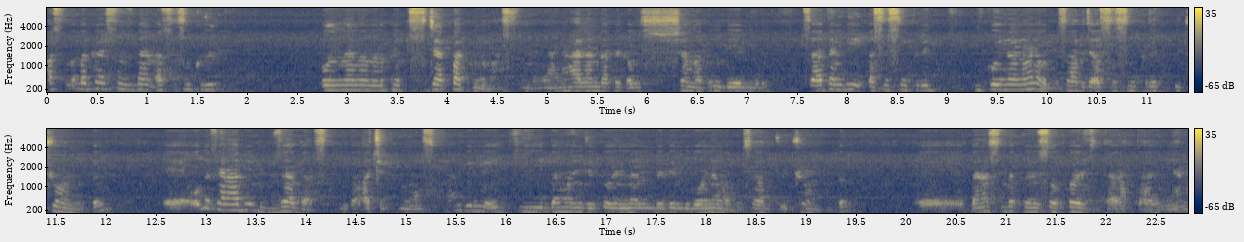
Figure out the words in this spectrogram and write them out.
Aslında bakarsanız ben Assassin's Creed oyunlarına da pek sıcak bakmıyorum aslında. Yani halen daha pek alışamadım diyebilirim. Zaten bir Assassin's Creed ilk oyunlarını oynamadım. Sadece Assassin's Creed 3'ü oynadım. O da fena değildi, güzeldi aslında. Açık dünyası falan. Bir ile iki daha önceki oyunlarını dediğim gibi oynamadım. Sadece 3'ü oynadım. Ee, ben aslında Prince of Persia taraftarıyım. Yani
